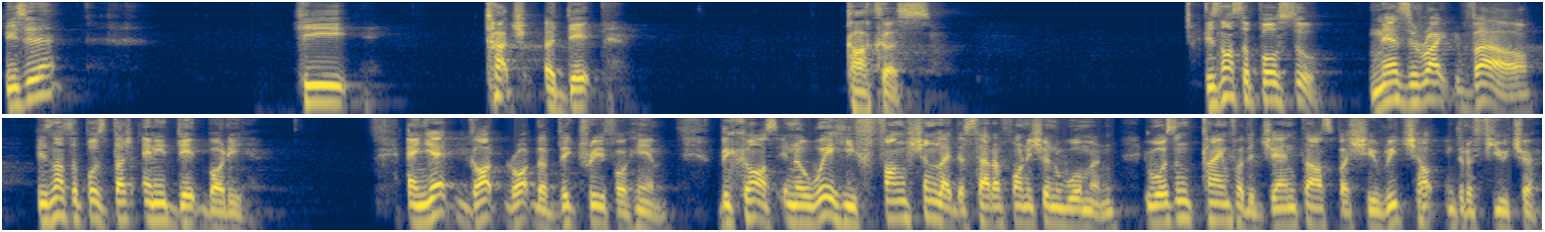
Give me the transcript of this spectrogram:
Can you see that? He touched a dead carcass. He's not supposed to. Nazarite vow, he's not supposed to touch any dead body. And yet God wrought the victory for him because in a way he functioned like the Syrophoenician woman. It wasn't time for the Gentiles, but she reached out into the future.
